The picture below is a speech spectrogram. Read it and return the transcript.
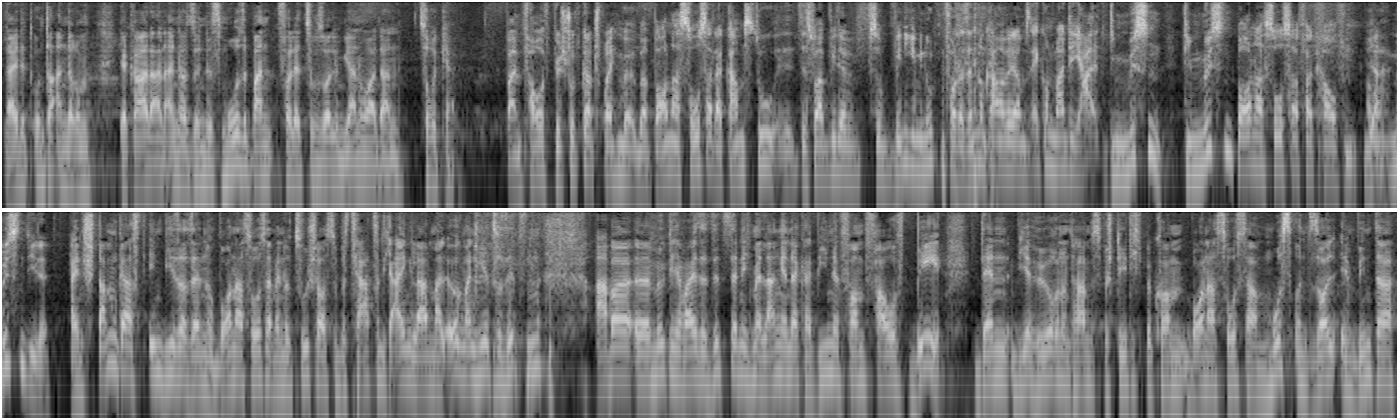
Leidet unter anderem ja gerade an einer Syndesmosebandverletzung, soll im Januar dann zurückkehren beim VfB Stuttgart sprechen wir über Borna Sosa. Da kamst du, das war wieder so wenige Minuten vor der Sendung, kam er wieder ums Eck und meinte, ja, die müssen, die müssen Borna Sosa verkaufen. Warum ja. müssen die denn? Ein Stammgast in dieser Sendung, Borna Sosa, wenn du zuschaust, du bist herzlich eingeladen, mal irgendwann hier zu sitzen. Aber äh, möglicherweise sitzt er nicht mehr lange in der Kabine vom VfB. Denn wir hören und haben es bestätigt bekommen, Borna Sosa muss und soll im Winter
